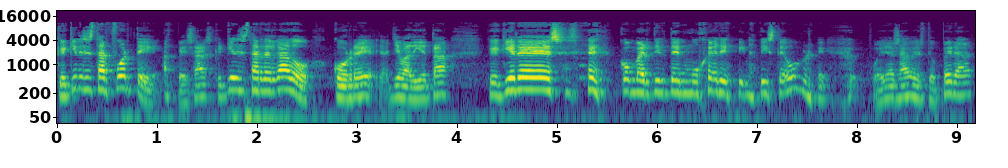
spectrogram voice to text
¿Que quieres estar fuerte? Haz pesas. ¿Que quieres estar delgado? Corre, lleva dieta. ¿Que quieres convertirte en mujer y naciste hombre? Pues ya sabes, te operas,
